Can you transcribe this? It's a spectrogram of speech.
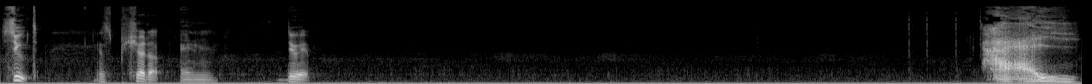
suit. Just shut up and do it. Hey!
